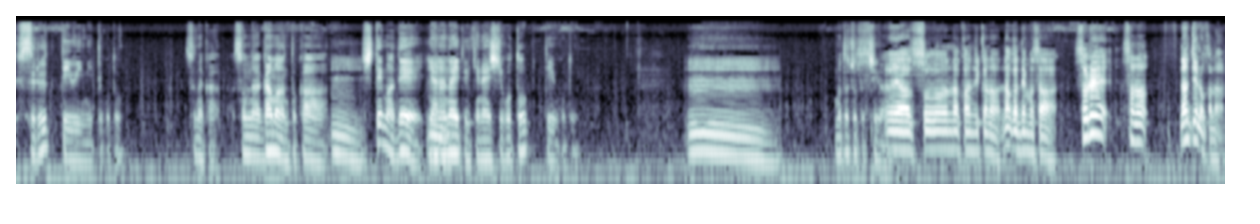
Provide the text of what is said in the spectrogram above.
するっていう意味ってこと？そうなんかそんな我慢とかうん。してまでやらないといけない仕事っていうこと、うーん。またちょっと違いうや、そんな感じかな。なんかでもさ、それ、その、なんていうのかな。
